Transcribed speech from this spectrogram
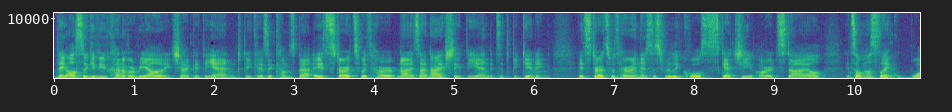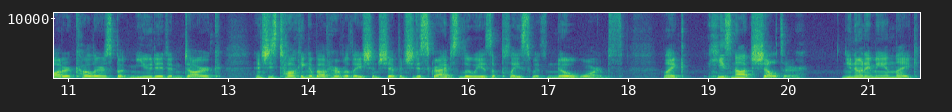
they also give you kind of a reality check at the end because it comes back it starts with her no it's not actually at the end it's at the beginning. It starts with her and there's this really cool sketchy art style. It's almost like watercolors but muted and dark. And she's talking about her relationship and she describes louis as a place with no warmth. Like he's not shelter. You know what i mean? Like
